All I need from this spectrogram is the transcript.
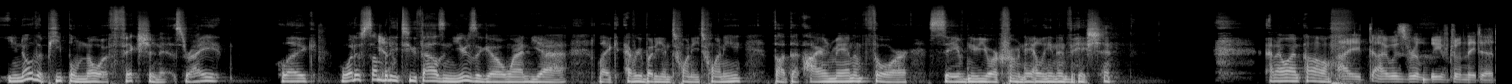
you know the people know what fiction is, right? Like, what if somebody yeah. 2,000 years ago went, yeah, like everybody in 2020 thought that Iron Man and Thor saved New York from an alien invasion? And I went, oh. I, I was relieved when they did.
